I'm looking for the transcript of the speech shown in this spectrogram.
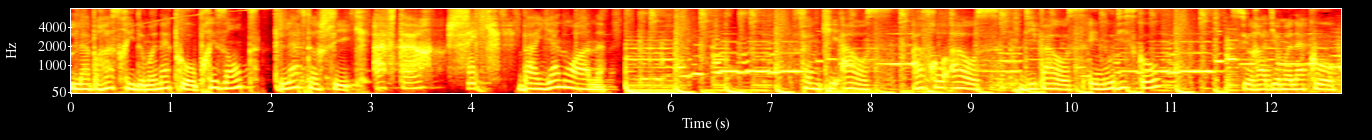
La brasserie de Monaco présente l'After Chic. After Chic. By Yan Wan. Funky House, Afro House, Deep House et New Disco sur Radio Monaco.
